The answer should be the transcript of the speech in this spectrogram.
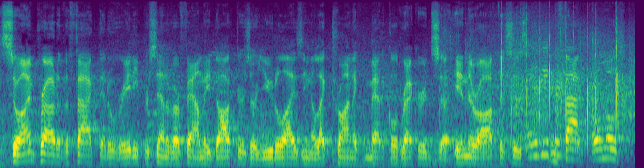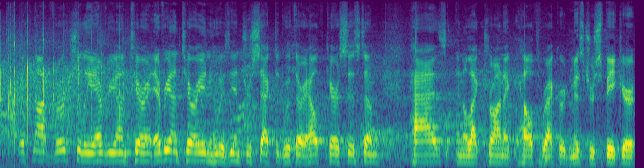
so I'm proud of the fact that over 80% of our family doctors are utilizing electronic medical records uh, in their offices. In fact, almost, if not virtually, every Ontarian, every Ontarian who is intersected with our healthcare system has an electronic health record, Mr. Speaker,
